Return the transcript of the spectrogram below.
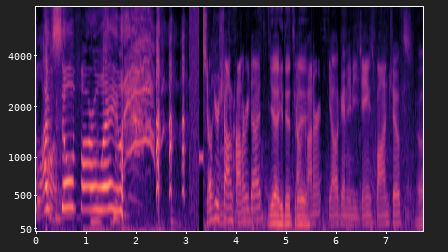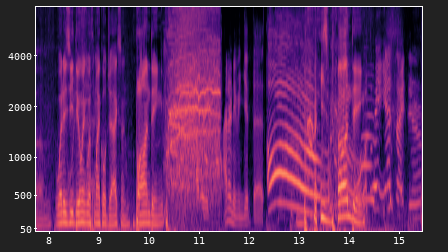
long. I'm so far away! Y'all hear Sean Connery died? yeah, he did Sean today. Connery. Y'all got any James Bond jokes? Um, what is he doing with Michael Jackson? Bonding. I don't even get that. Oh! He's bonding. Wait, yes I do.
